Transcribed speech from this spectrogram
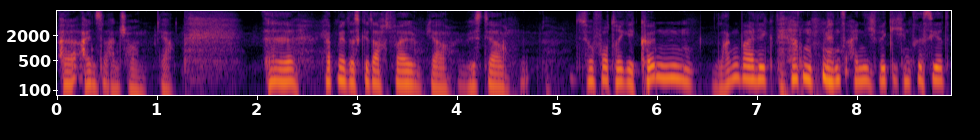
äh, einzeln anschauen. Ja, äh, ich habe mir das gedacht, weil ja, wisst ja, so Vorträge können langweilig werden, wenn es eigentlich wirklich interessiert.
